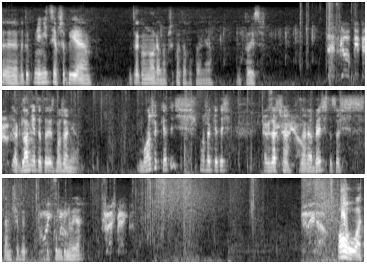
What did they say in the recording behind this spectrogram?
e, według mnie nic nie przebije Dragon Lora na przykład AWP, nie? No To jest. Jak dla mnie to to jest marzenie. Może kiedyś, może kiedyś, jak zacznę zarabiać, to coś tam się wy, wykombinuje. O, what?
